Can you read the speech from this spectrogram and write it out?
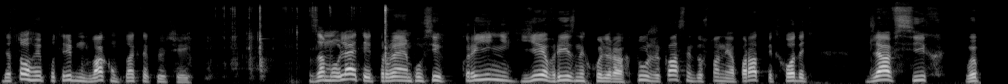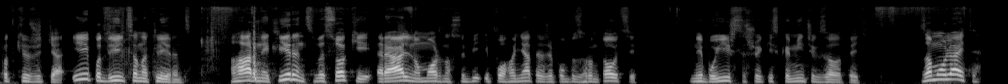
Для того і потрібно два комплекти ключей. Замовляйте, відправляємо по всій Україні. Є в різних кольорах. Дуже класний, достойний апарат підходить для всіх випадків життя. І подивіться на кліренс. Гарний кліренс, високий, реально можна собі і поганяти вже по безґрунтовці. Не боїшся, що якийсь камінчик залетить. Замовляйте.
